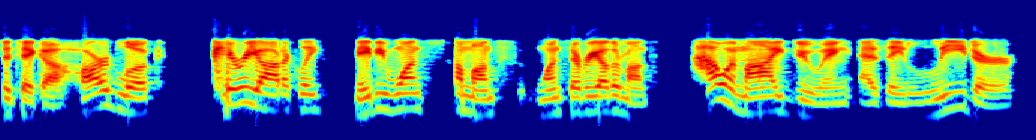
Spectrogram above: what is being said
to take a hard look periodically, maybe once a month, once every other month. How am I doing as a leader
